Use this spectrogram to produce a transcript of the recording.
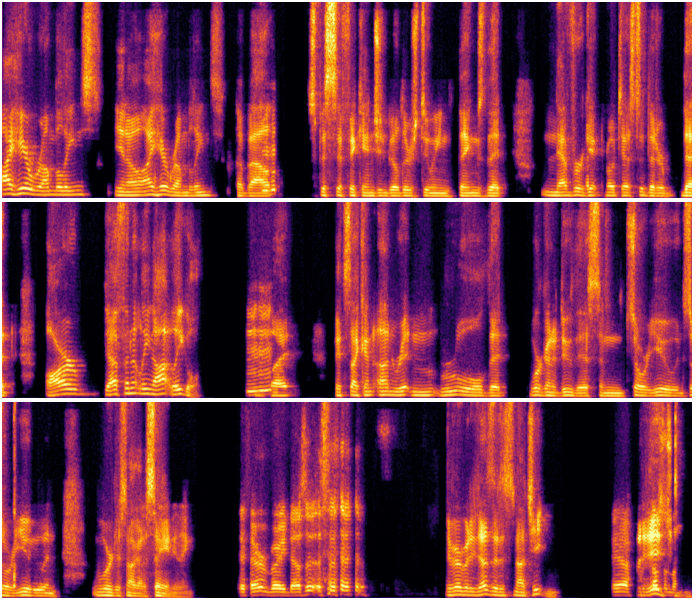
I hear rumblings, you know, I hear rumblings about specific engine builders doing things that never get protested that are that are definitely not legal. mhm. But it's like an unwritten rule that we're going to do this and so are you and so are you and we're just not going to say anything. if everybody does it, If everybody does it it's not cheating. yeah. but it is like cheating.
